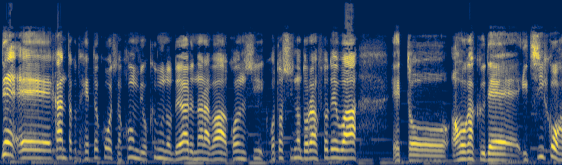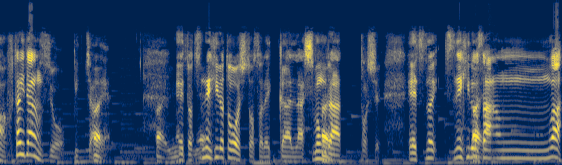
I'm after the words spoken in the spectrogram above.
で、えー監督とヘッドコーチのコンビを組むのであるならば、今し、今年のドラフトでは、えっと、青学で1位候補2人いたんですよ、ピッチャーで。はい。いまえっと、常広投手と、それから下村投手。えーつの常広さんは、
